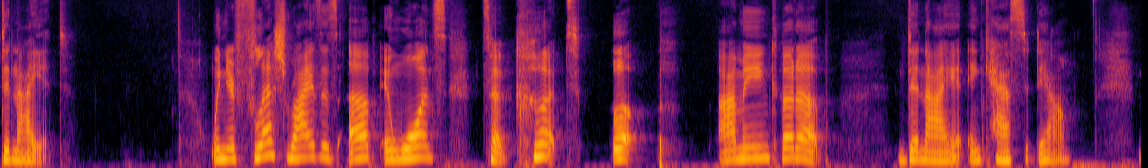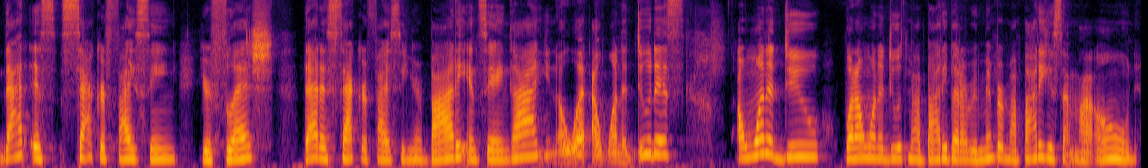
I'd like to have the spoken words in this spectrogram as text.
deny it when your flesh rises up and wants to cut up, I mean, cut up, deny it and cast it down. That is sacrificing your flesh. That is sacrificing your body and saying, God, you know what? I want to do this. I want to do what I want to do with my body, but I remember my body is not my own.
